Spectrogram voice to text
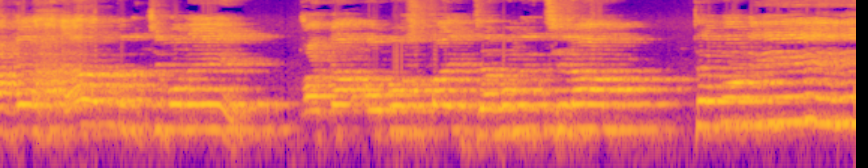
আগে হায়াতের জীবনে থাকা অবস্থায় যেমনই ছিলাম তেমনি আমার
